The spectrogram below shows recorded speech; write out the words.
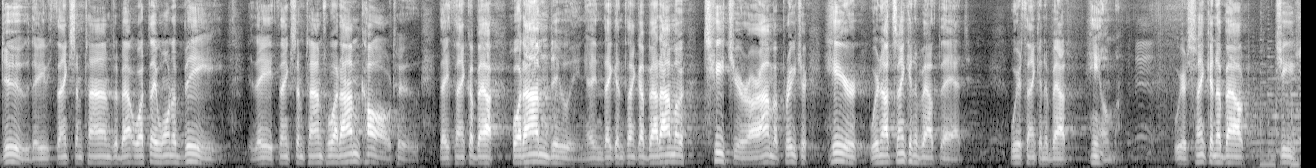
do. They think sometimes about what they want to be. They think sometimes what I'm called to. They think about what I'm doing, and they can think about I'm a teacher or I'm a preacher. Here, we're not thinking about that. We're thinking about Him. We're thinking about Jesus.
